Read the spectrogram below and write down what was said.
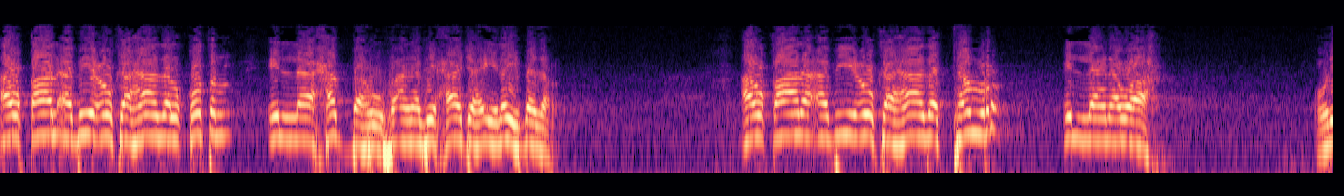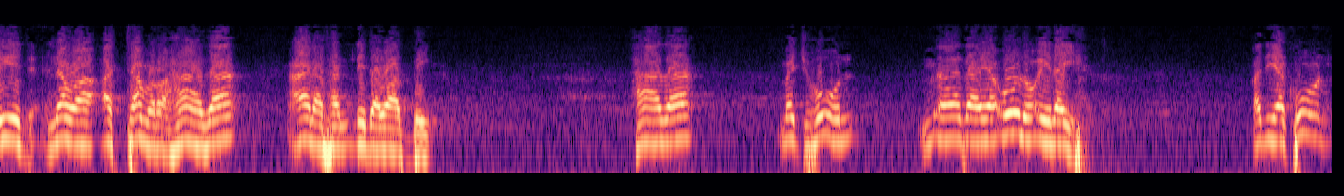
أو قال أبيعك هذا القطن إلا حبه فأنا في حاجة إليه بذر. أو قال أبيعك هذا التمر إلا نواه. أريد نوى التمر هذا علفا لدوابي هذا مجهول ماذا يؤول إليه. قد يكون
